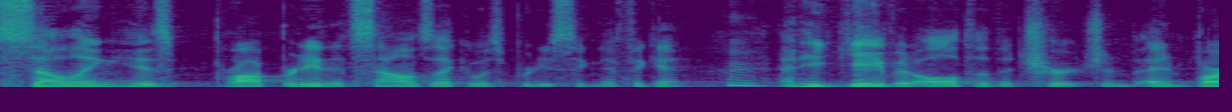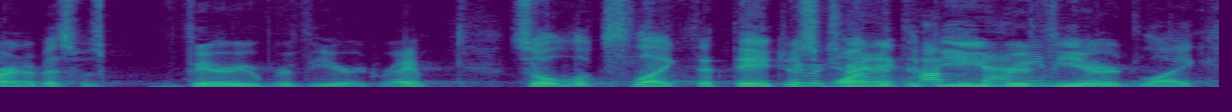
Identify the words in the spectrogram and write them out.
selling his property, and it sounds like it was pretty significant. Hmm. And he gave it all to the church. And, and Barnabas was very revered, right? So it looks like that they just trying wanted to to, be revered like,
